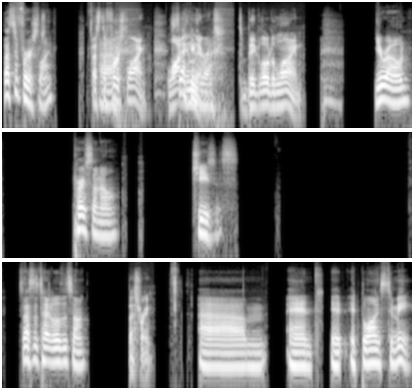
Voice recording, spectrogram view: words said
That's the first line. That's the Uh, first line. A lot in there. line. It's, it's a big loaded line. Your own personal Jesus. So that's the title of the song. That's right. um, and it it belongs to me.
